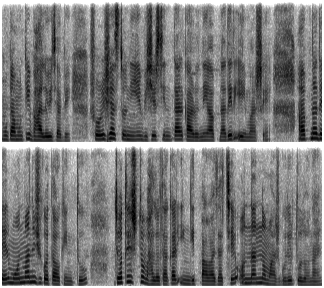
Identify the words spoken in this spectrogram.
মোটামুটি ভালোই যাবে। শরীর স্বাস্থ্য নিয়ে বিশেষ চিন্তার কারণে আপনাদের এই মাসে। আপনাদের মন মানসিকতাও কিন্তু যথেষ্ট ভালো থাকার ইঙ্গিত পাওয়া যাচ্ছে অন্যান্য মাসগুলির তুলনায়।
